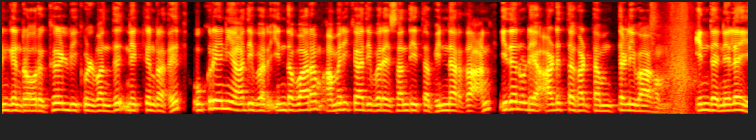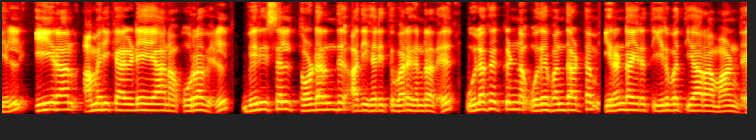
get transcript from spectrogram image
என்கின்ற ஒரு கேள்விக்குள் வந்து நிற்கின்றது. உக்ரைனிய அதிபர் இந்த வாரம் அமெரிக்க அதிபரை சந்தித்த பின்னர் தான் இதனுடைய அடுத்த கட்டம் தெளிவாகும். இந்த நிலையில் ஈரான் அமெரிக்கா இடையேயான உறவில் விரிசல் தொடர்ந்து அதிகரித்து வருகின்றது. உலக கிண்ண உதைபந்தாட்டம் இரண்டாயிரத்தி இருபத்தி ஆறாம் ஆண்டு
